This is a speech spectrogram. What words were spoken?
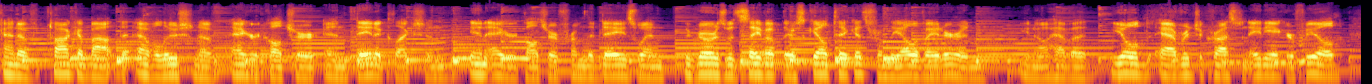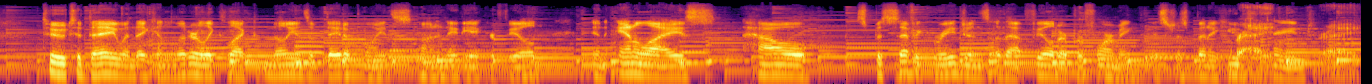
kind of talk about the evolution of agriculture and data collection in agriculture from the days when the growers would save up their scale tickets from the elevator and have a yield average across an 80 acre field to today when they can literally collect millions of data points on an 80 acre field and analyze how specific regions of that field are performing. It's just been a huge right, change. Right.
